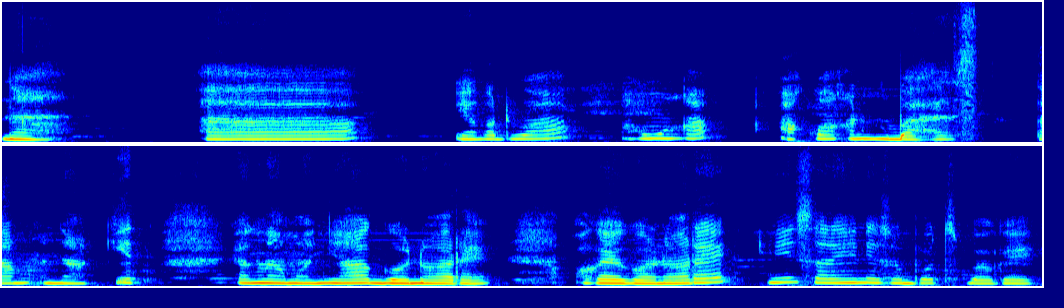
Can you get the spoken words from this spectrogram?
Nah, uh, yang kedua, aku aku akan membahas tentang penyakit yang namanya gonore. Oke, gonore ini sering disebut sebagai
